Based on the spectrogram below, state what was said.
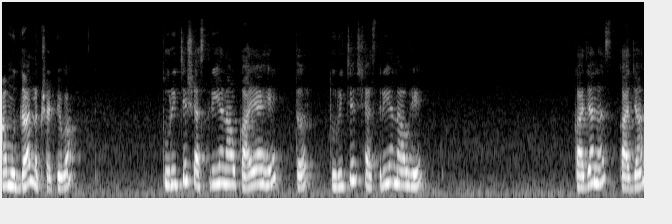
हा मुद्दा लक्षात ठेवा. तुरीचे शास्त्रीय नाव काय आहे? तर तुरीचे शास्त्रीय नाव हे काजानस काजान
